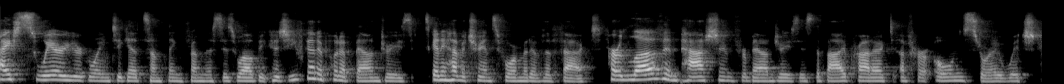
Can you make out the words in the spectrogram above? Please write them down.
I swear you're going to get something from this as well because you've got to put up boundaries. It's going to have a transformative effect. Her love and passion for boundaries is the byproduct of her own story, which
